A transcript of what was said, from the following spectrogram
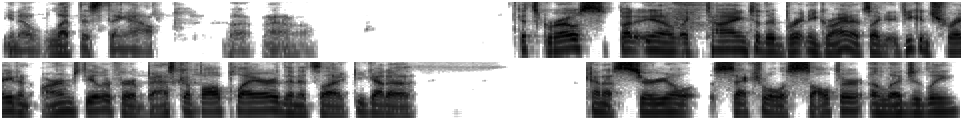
you know, let this thing out. But I don't know. It's gross, but you know, like tying to the Brittney Griner, it's like if you can trade an arms dealer for a basketball player, then it's like you got a kind of serial sexual assaulter allegedly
